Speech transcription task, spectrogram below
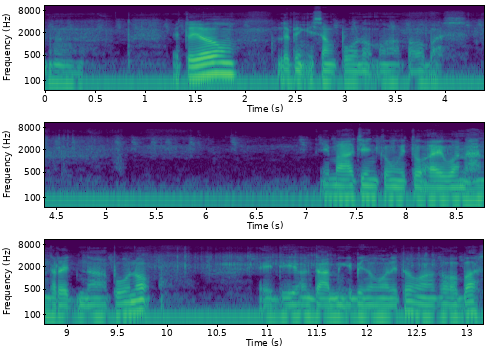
hmm. ito yung labing isang puno mga kaobas imagine kung ito ay 100 na puno eh di ang daming ibinunga nito mga kaobas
